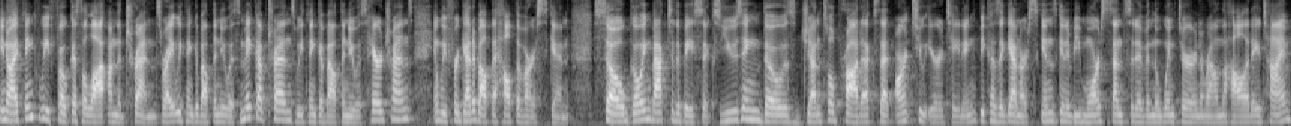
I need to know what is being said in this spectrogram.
You know, I think we focus a lot on the trends, right? We think about the newest makeup trends, we think about the newest hair trends, and we forget about the health of our skin. So, going back to the basics, using those gentle products that aren't too irritating, because again, our skin's gonna be more sensitive in the winter and around the holiday time,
